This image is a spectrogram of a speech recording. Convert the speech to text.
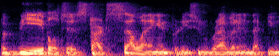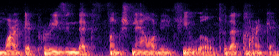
but be able to start selling and producing revenue in that new market, producing that functionality, if you will, to that market.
